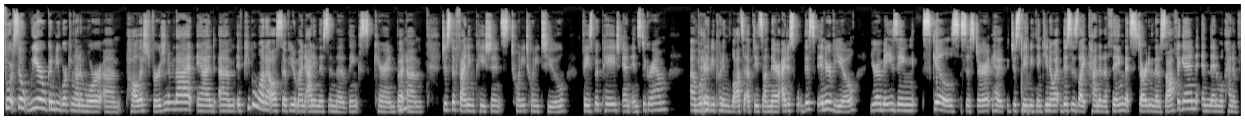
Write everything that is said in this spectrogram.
for so we are going to be working on a more um polished version of that and um if people want to also if you don't mind adding this in the links Karen but Mhm. um just the Finding Patience 2022 Facebook page and Instagram um we're going to be putting lots of updates on there. I just this interview your amazing skills, sister, just made me think, you know what, this is like kind of the thing that's starting us off again. And then we'll kind of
